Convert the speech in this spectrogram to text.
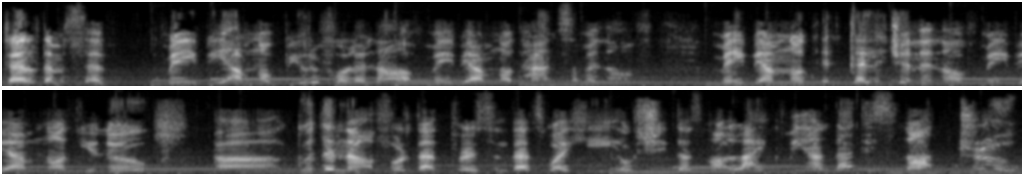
tell themselves, maybe I'm not beautiful enough, maybe I'm not handsome enough, maybe I'm not intelligent enough, maybe I'm not, you know, uh, good enough for that person. That's why he or she does not like me. And that is not true.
